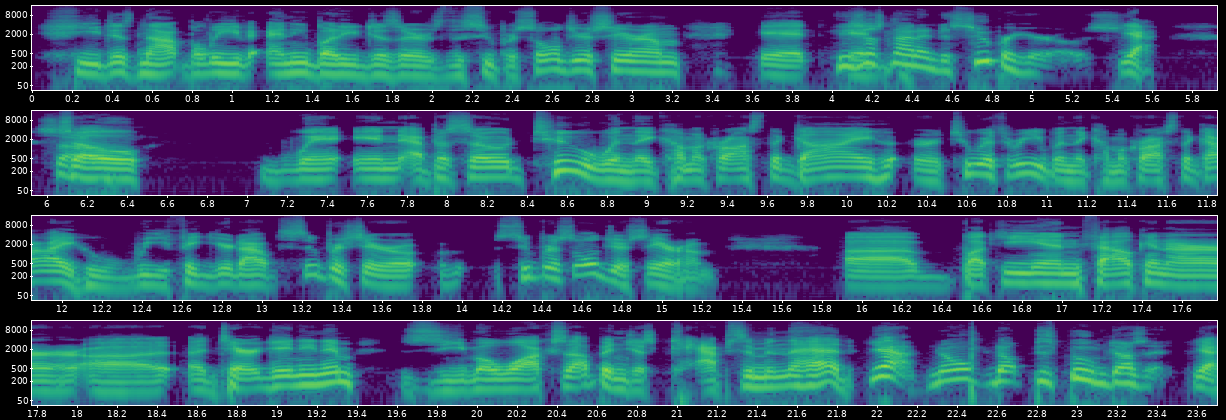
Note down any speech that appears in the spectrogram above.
he does not believe anybody deserves the super soldier serum. It he's it- just not into superheroes. Yeah. So, So, in episode two, when they come across the guy, or two or three, when they come across the guy who refigured out super serum, super soldier serum, uh, Bucky and Falcon are uh, interrogating him. Zemo walks up and just caps him in the head. yeah, no, no, just boom does it. Yeah,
